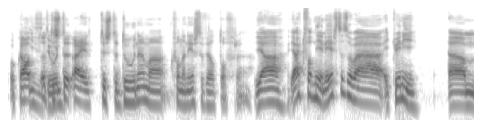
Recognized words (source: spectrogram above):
ook Ja, iets het, doen. is te, het is te doen, hè, maar ik vond de eerste veel toffer. Ja, ja, ik vond die eerste zo wat... Ik weet niet. ehm,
